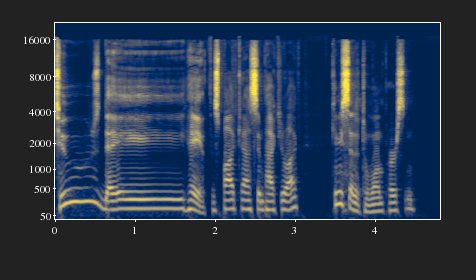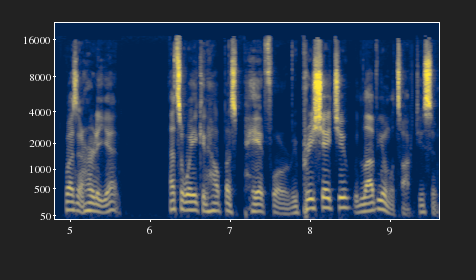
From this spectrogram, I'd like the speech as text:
Tuesday. Hey, if this podcast impacted your life, can you send it to one person who hasn't heard it yet? That's a way you can help us pay it forward. We appreciate you. We love you, and we'll talk to you soon.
